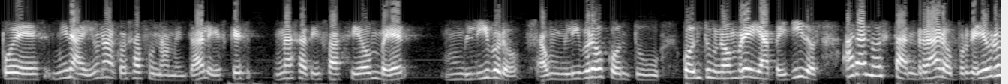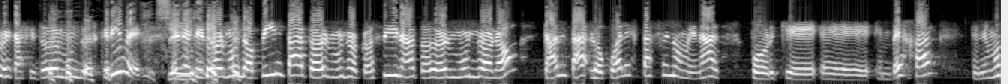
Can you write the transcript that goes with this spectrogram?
Pues mira, hay una cosa fundamental, es que es una satisfacción ver un libro, o sea, un libro con tu, con tu nombre y apellidos. Ahora no es tan raro, porque yo creo que casi todo el mundo escribe. sí. Es decir, todo el mundo pinta, todo el mundo cocina, todo el mundo, ¿no? Canta, lo cual está fenomenal, porque eh, en Béjar tenemos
